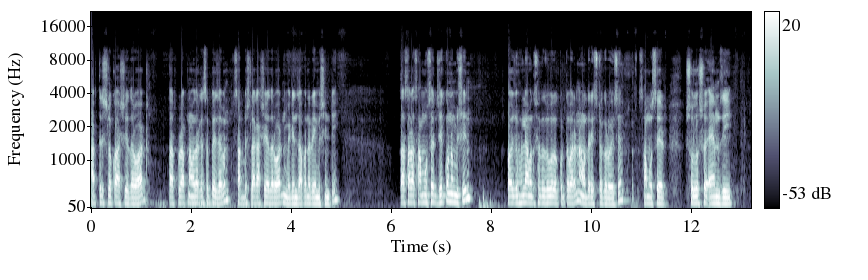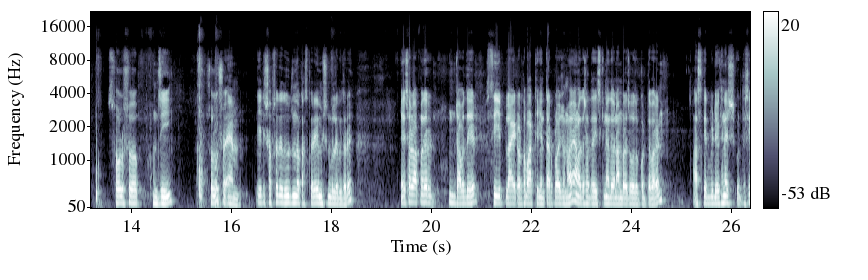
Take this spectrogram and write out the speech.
আটত্রিশ লক্ষ আশি হাজার ওয়াট। তারপর আপনি আমাদের কাছে পেয়ে যাবেন ছাব্বিশ লাখ আশি হাজার ওয়াট মেড ইন জাপানের এই মেশিনটি তাছাড়া সামুসের যে কোনো মেশিন প্রয়োজন হলে আমাদের সাথে যোগাযোগ করতে পারেন। আমাদের স্টকে রয়েছে সামুসের ষোলোশো এম জি ষোলোশো জি, ষোলোশো এম। এটি সবসাথে দুর্দান্ত কাজ করে এই মেশিনগুলোর ভিতরে। এছাড়াও আপনাদের যাদের সিপ লাইট অর্থাৎ আর্থিক তার প্রয়োজন হয়, আমাদের সাথে স্ক্রিনে দেওয়া নাম্বারে যোগাযোগ করতে পারেন। আজকের ভিডিও এখানে শেষ করতেছি।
